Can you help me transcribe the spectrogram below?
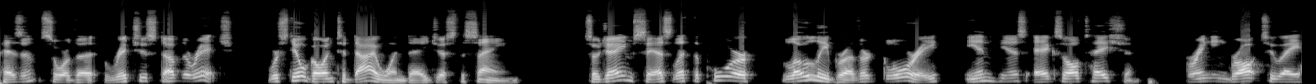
peasants or the richest of the rich. We're still going to die one day just the same. So James says, Let the poor, lowly brother glory in his exaltation, bringing brought to a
